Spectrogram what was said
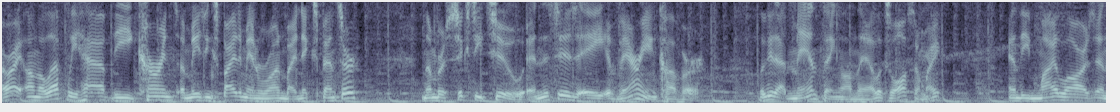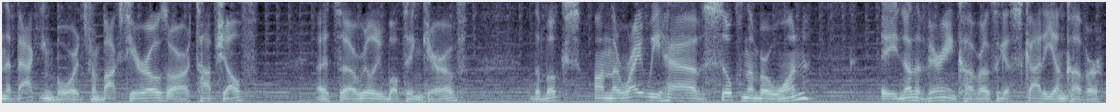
All right, on the left we have the current Amazing Spider-Man run by Nick Spencer, number 62, and this is a variant cover. Look at that man thing on there. It looks awesome, right? And the Mylars and the backing boards from Boxed Heroes are top shelf. It's uh, really well taken care of. The books. On the right we have Silk number one, another variant cover. Looks like a Skottie Young cover.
